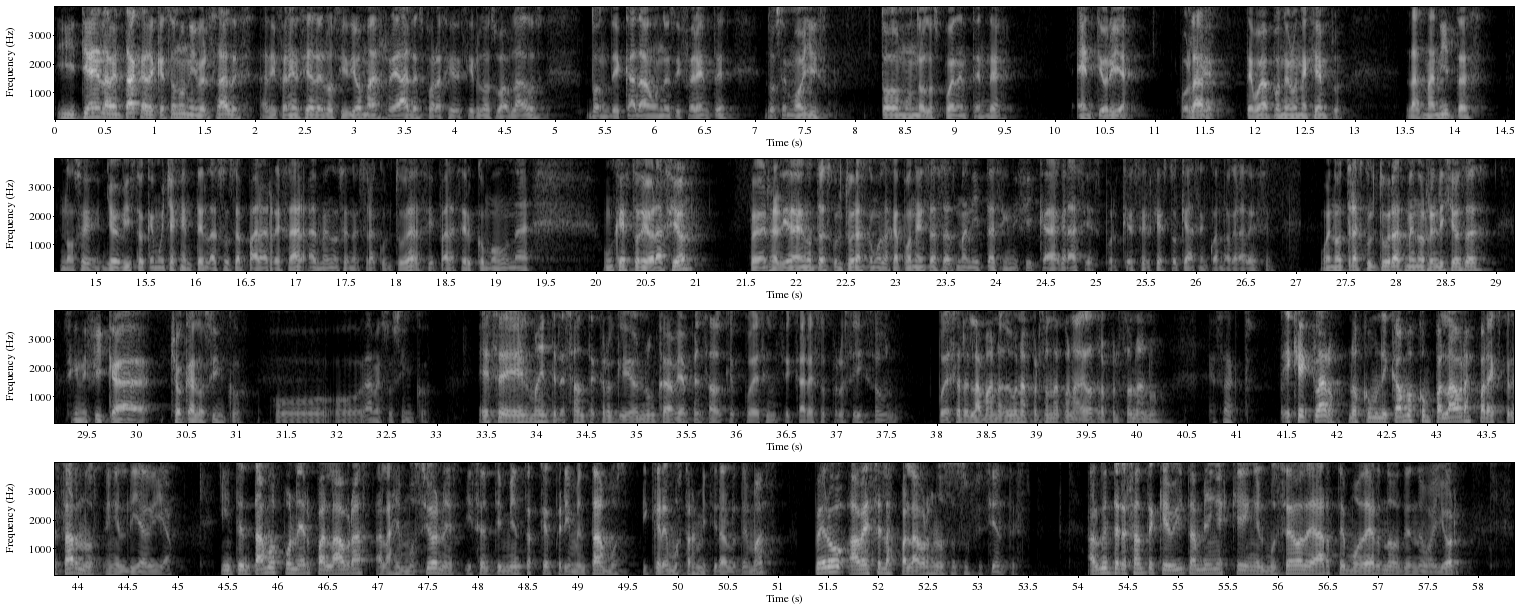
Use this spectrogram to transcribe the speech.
Y tienen la ventaja de que son universales, a diferencia de los idiomas reales, por así decirlo, o hablados, donde cada uno es diferente. Los emojis, todo el mundo los puede entender, en teoría. Porque claro. te voy a poner un ejemplo. Las manitas, no sé, yo he visto que mucha gente las usa para rezar, al menos en nuestra cultura, así para hacer como una un gesto de oración, pero en realidad en otras culturas como la japonesa esas manitas significa gracias, porque es el gesto que hacen cuando agradecen. O en otras culturas menos religiosas significa choca los cinco o, dame esos cinco. Ese es el más interesante, creo que yo nunca había pensado que puede significar eso, pero sí, son, puede ser la mano de una persona con la de otra persona, ¿no? Exacto. Es que claro, nos comunicamos con palabras para expresarnos en el día a día. Intentamos poner palabras a las emociones y sentimientos que experimentamos y queremos transmitir a los demás, pero a veces las palabras no son suficientes. Algo interesante que vi también es que en el Museo de Arte Moderno de Nueva York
